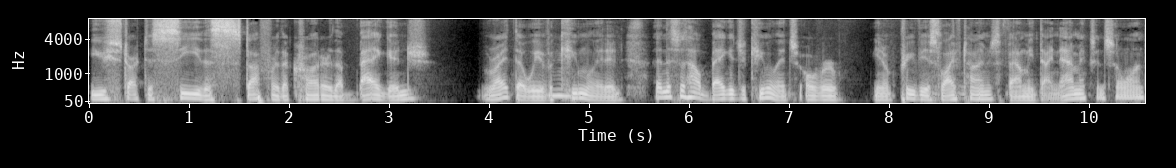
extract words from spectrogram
you start to see the stuff or the crud or the baggage, right, that we've mm-hmm. accumulated. And this is how baggage accumulates over, you know, previous lifetimes, family dynamics, and so on.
